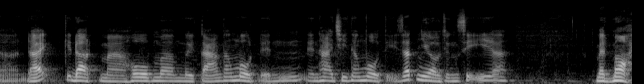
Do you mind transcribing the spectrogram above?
Ờ, đấy, cái đợt mà hôm ờ, 18 tháng 1 đến đến 29 tháng 1 thì rất nhiều chứng sĩ ờ, mệt mỏi.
